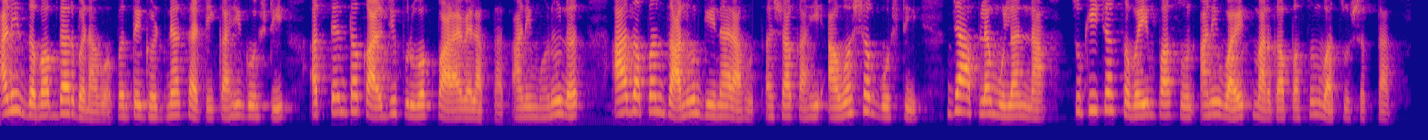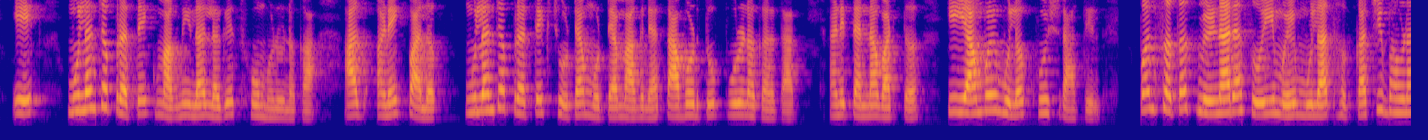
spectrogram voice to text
आणि जबाबदार बनावं पण ते घडण्यासाठी काही गोष्टी अत्यंत काळजीपूर्वक पाळाव्या लागतात आणि म्हणूनच आज आपण जाणून घेणार आहोत अशा काही आवश्यक गोष्टी ज्या आपल्या मुलांना चुकीच्या सवयींपासून आणि वाईट मार्गापासून वाचू शकतात. एक मुलांच्या प्रत्येक मागणीला लगेच हो म्हणू नका. आज अनेक पालक मुलांच्या प्रत्येक छोट्या मोठ्या मागण्या ताबडतोब पूर्ण करतात आणि त्यांना वाटतं की यामुळे मुलं खुश राहतील. पण सतत मिळणाऱ्या सोयीमुळे मुलात हक्काची भावना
